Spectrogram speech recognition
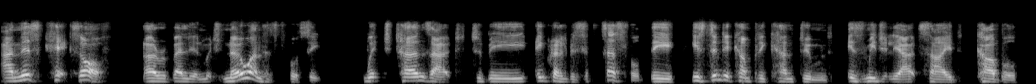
And this kicks off a rebellion which no one has foreseen, which turns out to be incredibly successful. The East India Company cantonment is immediately outside Kabul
